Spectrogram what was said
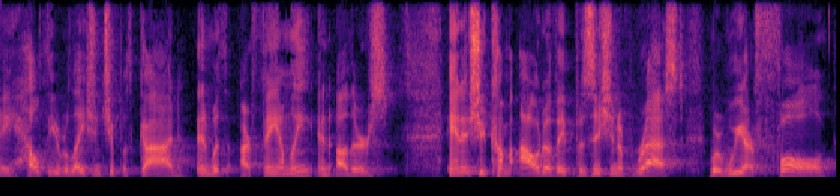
a healthy relationship with God and with our family and others. And it should come out of a position of rest where we are full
